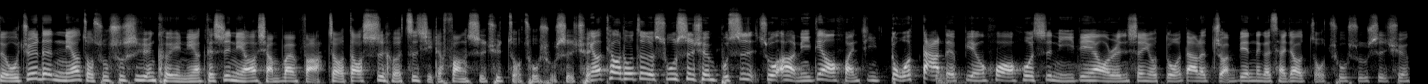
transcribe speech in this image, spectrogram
对，我觉得你要走出舒适圈可以，你要，可是你要想办法找到适合自己的方式去走出舒适圈。你要跳脱这个舒适圈，不是说啊，你一定要环境多大的变化，或是你一定要人生有多大的转变，那个才叫走出舒适圈。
